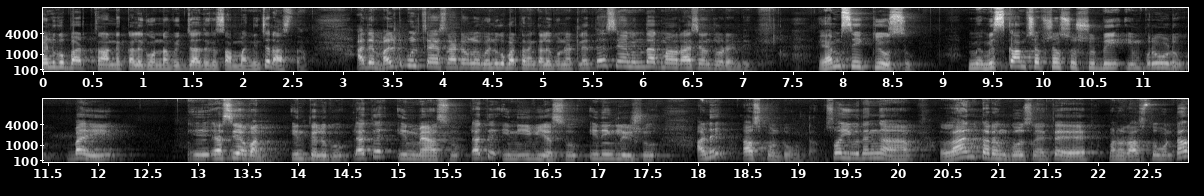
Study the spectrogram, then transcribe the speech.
వెనుకబడతాన్ని కలిగి ఉన్న విద్యార్థికి సంబంధించి రాస్తాం. అదే మల్టిపుల్ చాయిస్ రాయడంలో వెనుకబడతాన్ని కలిగి ఉన్నట్లయితే సేమ్ ఇందాక మనం రాసాం చూడండి MCQs misconceptions should be improved by SA one in Telugu లేకపోతే ఇన్ మ్యాథ్స్ లేకపోతే ఇన్ ఈవీఎస్ ఇన్ ఇంగ్లీషు అని రాసుకుంటూ ఉంటాం. సో ఈ విధంగా లాంగ్ టర్మ్ గోల్స్ని అయితే మనం రాస్తూ ఉంటాం.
